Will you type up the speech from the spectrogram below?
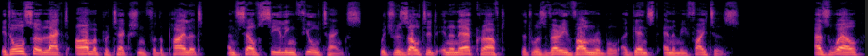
It also lacked armor protection for the pilot and self-sealing fuel tanks, which resulted in an aircraft that was very vulnerable against enemy fighters. As well,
